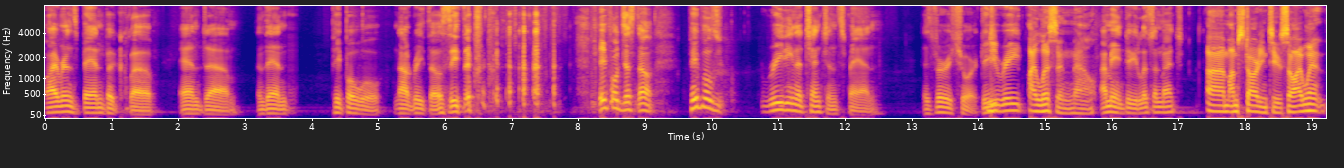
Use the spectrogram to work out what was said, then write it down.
Byron's Banned Book Club, and um, and then people will not read those either. people just don't. People's reading attention span is very short. Do you You- read? I listen now. I mean, do you listen much? Um, I'm starting to. So I went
